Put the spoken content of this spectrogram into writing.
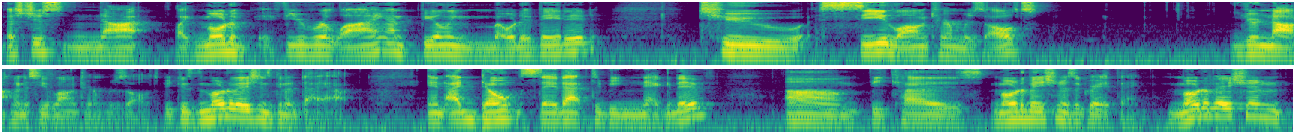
That's just not like motive. If you're relying on feeling motivated to see long term results, you're not going to see long term results because the motivation is going to die out. And I don't say that to be negative um, because motivation is a great thing. Motivation,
